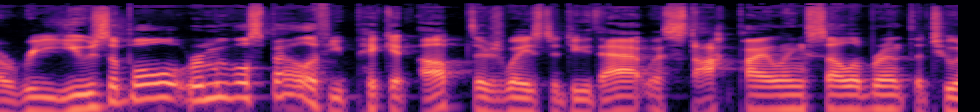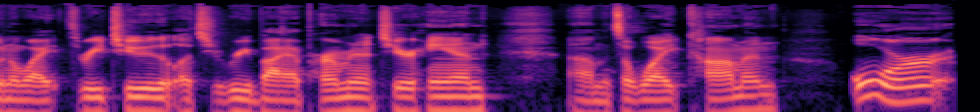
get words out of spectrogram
a reusable removal spell, if you pick it up, there's ways to do that with stockpiling Celebrant, the two and a white three two that lets you rebuy a permanent to your hand. Um, it's a white common. Or,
